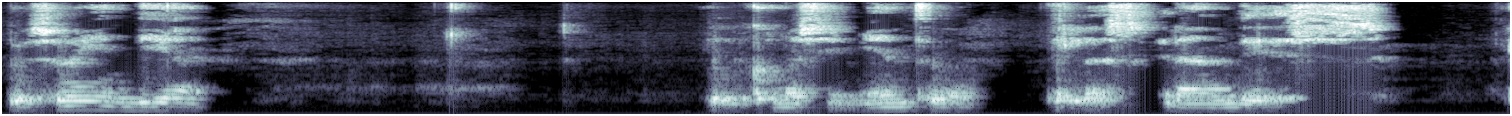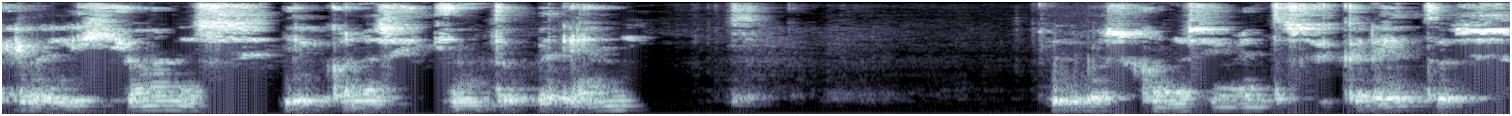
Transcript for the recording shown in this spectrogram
Pues hoy en día el conocimiento de las grandes religiones y el conocimiento perenne, los conocimientos secretos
